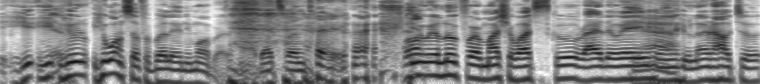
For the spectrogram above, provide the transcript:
he he, he, he won't suffer bullying anymore, brother. Nah, that's what I'm telling you. he will look for a martial arts school right away. Yeah. You know, he'll learn how to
